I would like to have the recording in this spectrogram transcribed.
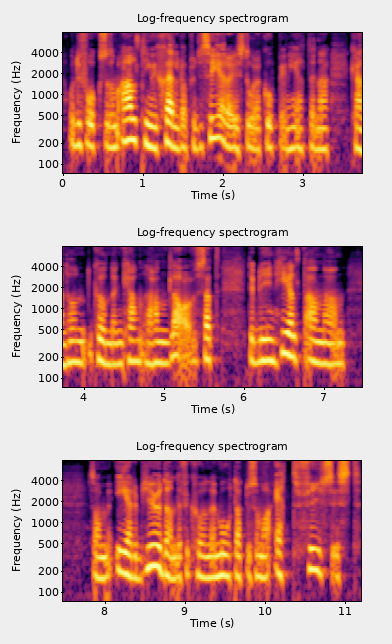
och du får också som allting vi själva producerar i stora Coop-enheterna kan hund- kunden kan handla av. Så att det blir en helt annan som erbjudande för kunden mot att du som har ett fysiskt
